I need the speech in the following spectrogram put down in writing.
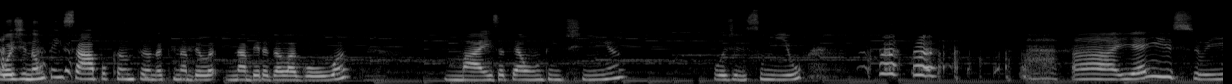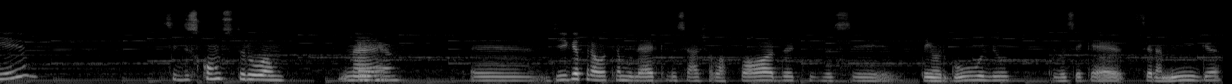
Hoje não tem sapo cantando aqui na, bela- na beira da lagoa, mas até ontem tinha. Hoje ele sumiu. Ah, e é isso. E se desconstruam, né? É, diga pra outra mulher que você acha ela foda, que você tem orgulho, que você quer ser amiga.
